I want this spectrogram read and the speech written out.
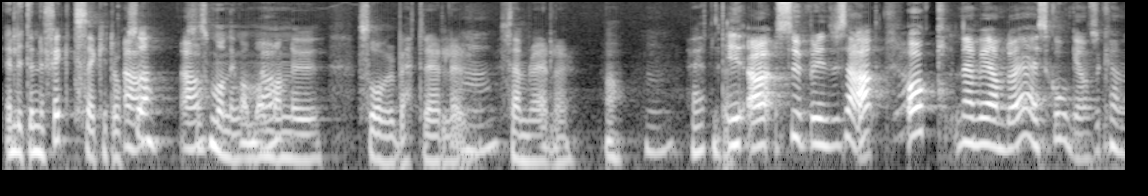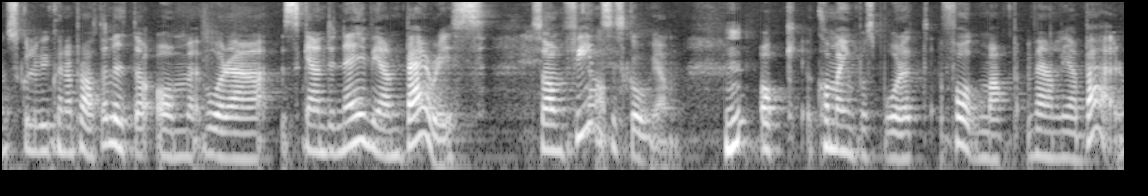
en liten effekt säkert också så småningom om man nu sover bättre eller mm. sämre eller Ja, mm. ja, superintressant. Ja. Och när vi ändå är i skogen så kan, skulle vi kunna prata lite om våra Scandinavian berries som finns ja. i skogen. Mm. Och komma in på spåret FODMAP-vänliga bär.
